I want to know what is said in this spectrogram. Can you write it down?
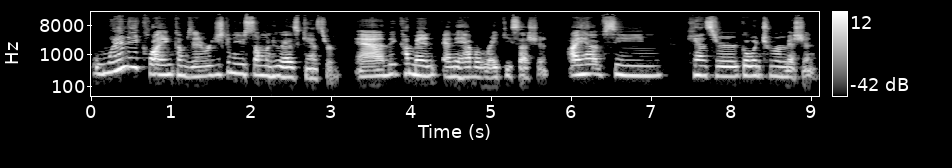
When a client comes in, we're just going to use someone who has cancer and they come in and they have a Reiki session. I have seen cancer go into remission.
